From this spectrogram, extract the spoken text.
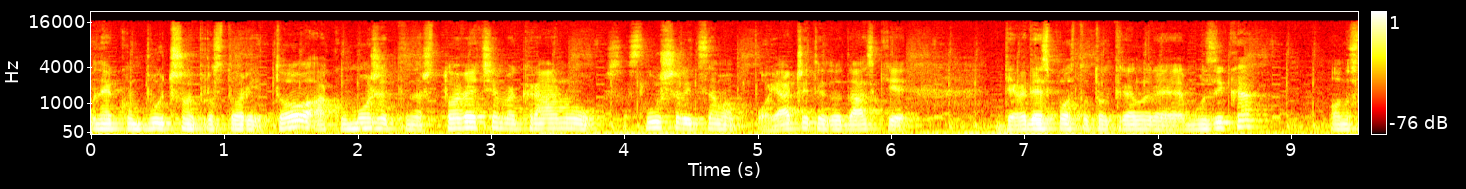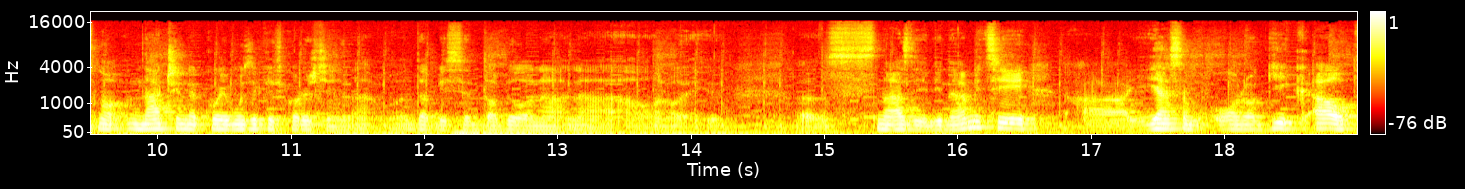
u nekom bučnoj prostoriji. To, ako možete na što većem ekranu sa slušalicama, pojačite do daske 90% tog trailera je muzika, odnosno način na koji je muzika iskorišćena da bi se dobilo na, na ono, snazi i dinamici. A, ja sam ono geek out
